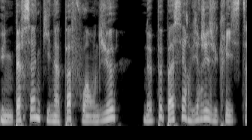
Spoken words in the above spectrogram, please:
Une personne qui n'a pas foi en Dieu ne peut pas servir Jésus-Christ.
